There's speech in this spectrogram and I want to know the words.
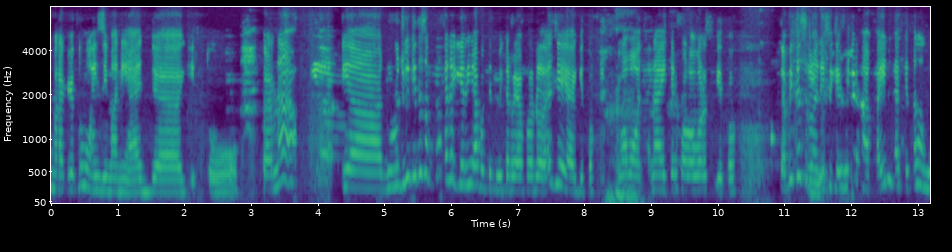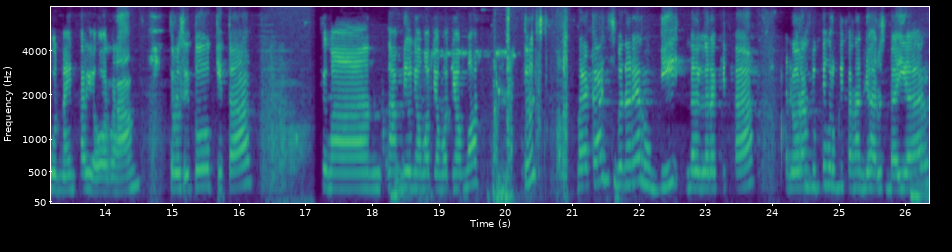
mereka itu mau easy money aja gitu. Karena ya dulu juga kita sempat kan akhirnya apa kita bikin uploader aja ya gitu. Cuma mau naikin followers gitu. Tapi kan setelah dipikir-pikir ngapain ya kita nggunain karya orang terus itu kita cuman ngambil nyomot nyomot nyomot terus mereka sebenarnya rugi gara-gara kita. Ada orang juga yang rugi karena dia harus bayar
